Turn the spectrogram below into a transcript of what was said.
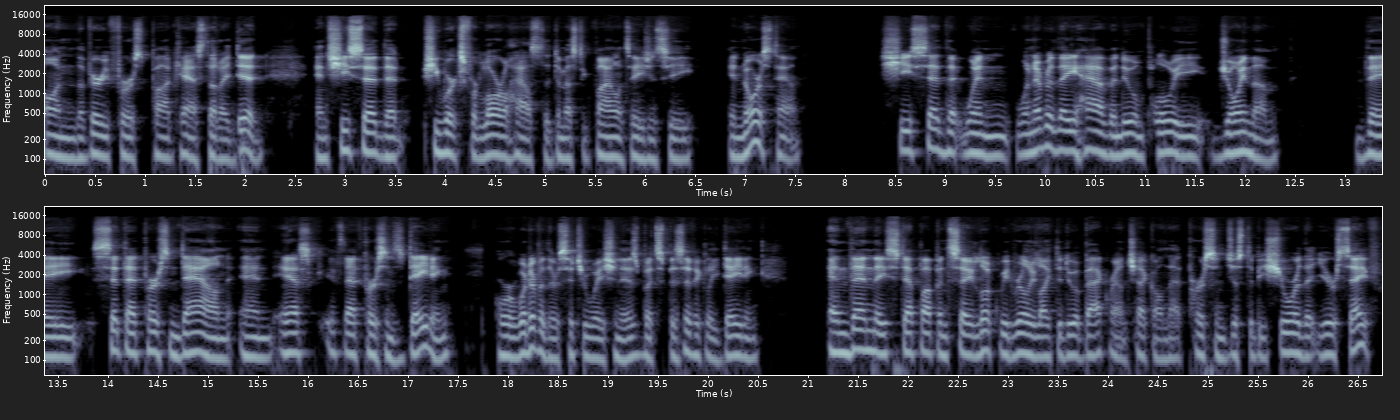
on the very first podcast that I did, and she said that she works for Laurel House, the domestic violence agency in Norristown. She said that when whenever they have a new employee join them, they sit that person down and ask if that person's dating or whatever their situation is, but specifically dating. And then they step up and say, Look, we'd really like to do a background check on that person just to be sure that you're safe.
